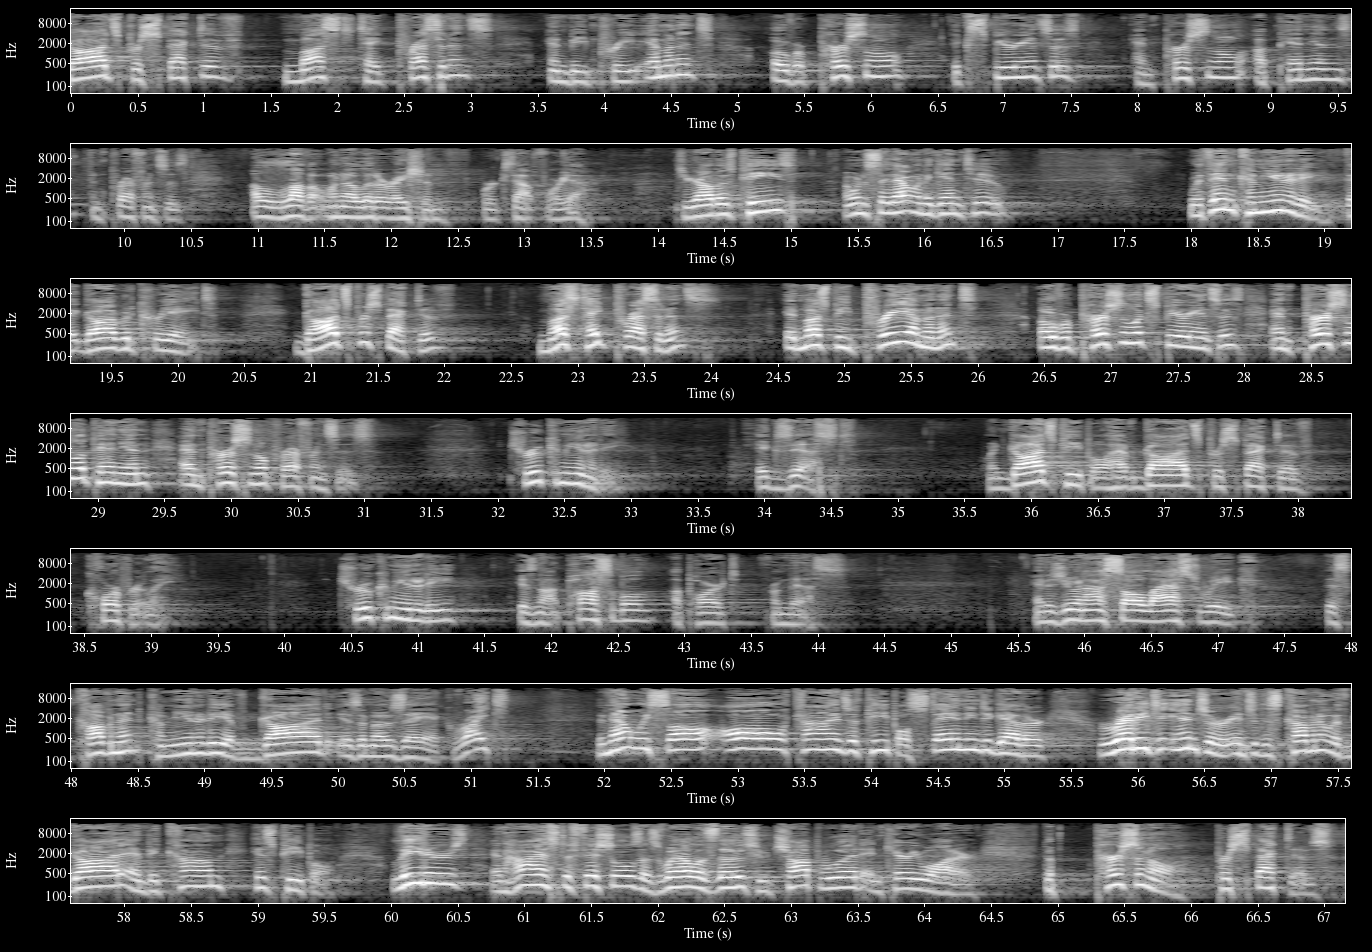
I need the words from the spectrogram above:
God's perspective must take precedence and be preeminent over personal experiences and personal opinions and preferences. I love it when alliteration works out for you. Do you hear all those P's? I want to say that one again too. Within community that God would create, God's perspective must take precedence, it must be preeminent over personal experiences and personal opinion and personal preferences. True community exists when God's people have God's perspective corporately. True community is not possible apart from this. And as you and I saw last week, this covenant community of God is a mosaic, right? And that we saw all kinds of people standing together, ready to enter into this covenant with God and become his people. Leaders and highest officials, as well as those who chop wood and carry water personal perspectives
